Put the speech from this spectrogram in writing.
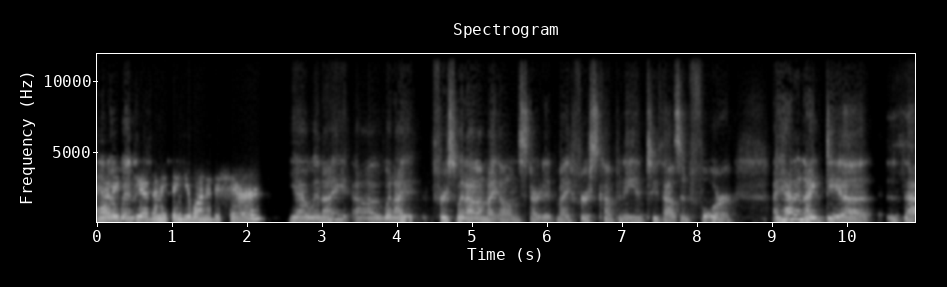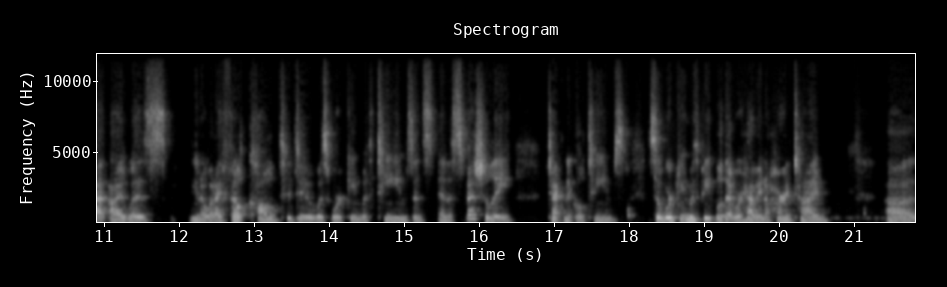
You know, Patty, when- did you have anything you wanted to share? Yeah, when I uh, when I first went out on my own, started my first company in 2004, I had an idea that I was, you know, what I felt called to do was working with teams and and especially technical teams. So working with people that were having a hard time uh,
